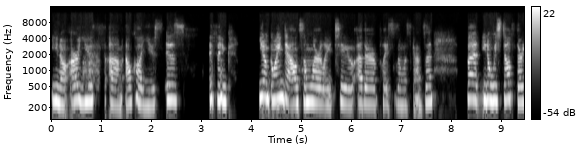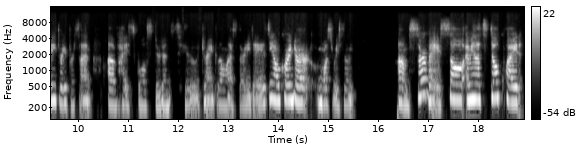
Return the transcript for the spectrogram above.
you know our youth um, alcohol use is, I think, you know going down similarly to other places in Wisconsin, but you know we still have 33% of high school students who drank in the last 30 days. You know, according to our most recent um, survey. So I mean that's still quite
